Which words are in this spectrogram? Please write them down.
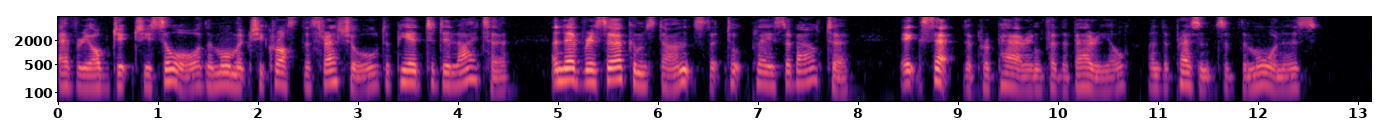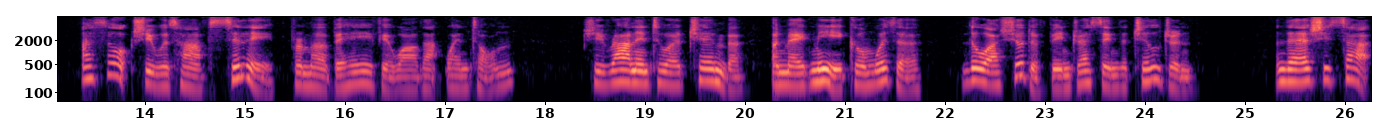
every object she saw, the moment she crossed the threshold, appeared to delight her, and every circumstance that took place about her, except the preparing for the burial, and the presence of the mourners. I thought she was half silly, from her behaviour while that went on: she ran into her chamber, and made me come with her, though I should have been dressing the children; and there she sat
